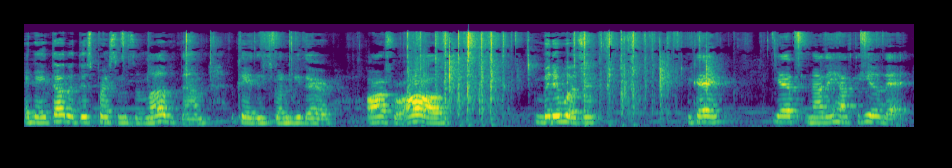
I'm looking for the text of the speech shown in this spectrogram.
And they thought that this person was in love with them. Okay, this is going to be their all for all. But it wasn't. Okay. Yep. Now they have to heal that.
